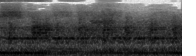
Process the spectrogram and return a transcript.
isolation,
